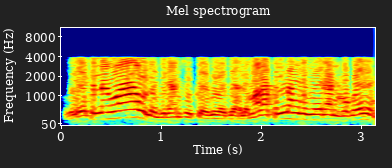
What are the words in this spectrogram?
Gue senang mau nih jalan suka gue jalan, malah senang pengiran pokoknya.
